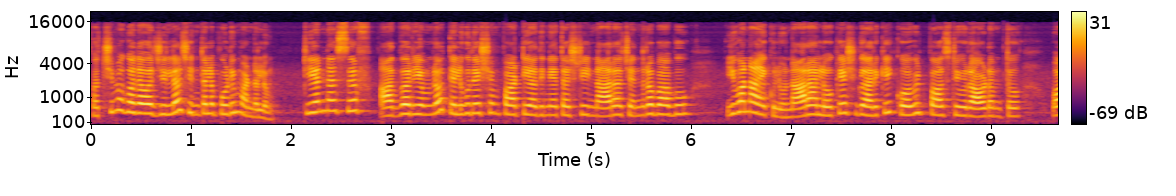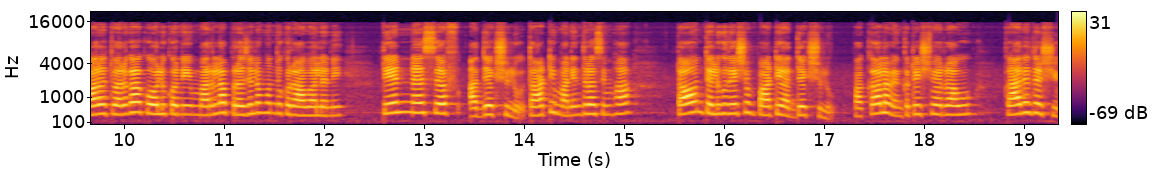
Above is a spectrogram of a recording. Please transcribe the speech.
పశ్చిమ గోదావరి జిల్లా చింతలపూడి మండలం. టిఎన్ఎస్ఎఫ్ ఆధ్వర్యంలో తెలుగుదేశం పార్టీ అధినేత శ్రీ నారా చంద్రబాబు యువ నాయకులు నారా లోకేష్ గారికి కోవిడ్ పాజిటివ్ రావడంతో వారు త్వరగా కోలుకొని మరలా ప్రజల ముందుకు రావాలని టిఎన్ఎస్ఎఫ్ అధ్యక్షులు తాటి మణీంద్రసింహ టౌన్ తెలుగుదేశం పార్టీ అధ్యక్షులు పక్కాల వెంకటేశ్వరరావు కార్యదర్శి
